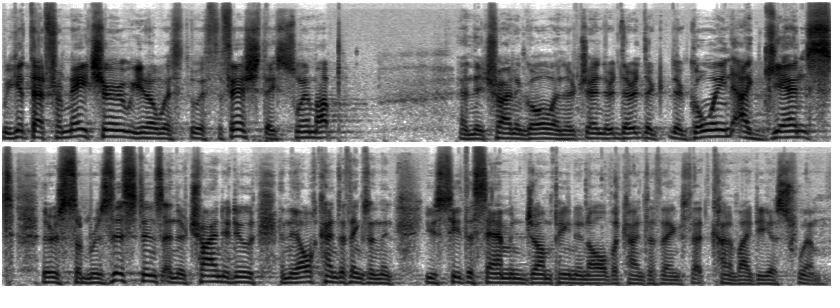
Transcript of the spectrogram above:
We get that from nature, you know, with, with the fish, they swim up and they're trying to go and they're, trying, they're, they're, they're going against, there's some resistance and they're trying to do, and they all kinds of things. And then you see the salmon jumping and all the kinds of things, that kind of idea, swim.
